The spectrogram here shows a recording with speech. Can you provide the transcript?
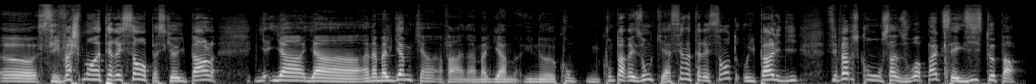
Euh, c'est vachement intéressant parce qu'il parle. Il y, a- a, un- a amalgame qui, un- enfin un amalgame, une, com- une comparaison qui est assez intéressante où il parle. Il dit, c'est pas parce qu'on ça se voit pas que ça existe pas.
